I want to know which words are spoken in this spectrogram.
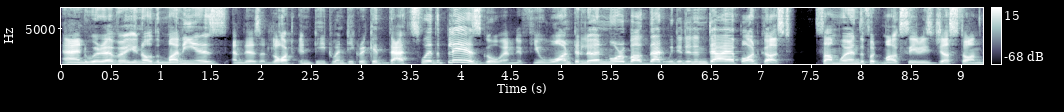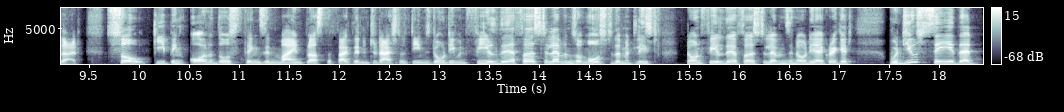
and wherever you know the money is, and there's a lot in T20 cricket. That's where the players go. And if you want to learn more about that, we did an entire podcast somewhere in the footmark series just on that. So, keeping all of those things in mind, plus the fact that international teams don't even field their first 11s, or most of them at least don't field their first 11s in ODI cricket, would you say that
